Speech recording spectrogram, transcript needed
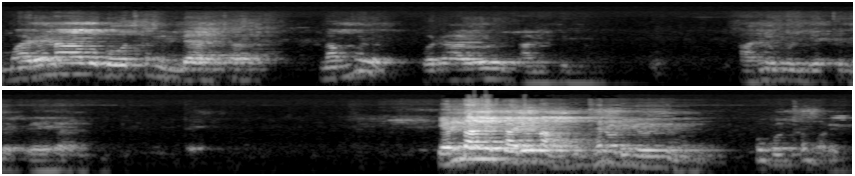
മരണാവബോധമില്ലാത്ത നമ്മൾ ഒരാളോട് കാണിക്കുന്ന. ആനുകൂല്യത്തിന്റെ പേരാണ് എന്താണ് കരുണ ബുദ്ധനോട് ചോദിക്കുന്നത് അപ്പോൾ ബുദ്ധൻ പറയും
